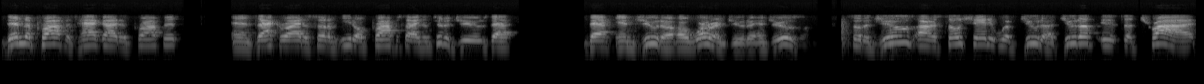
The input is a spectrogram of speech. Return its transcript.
Then the prophets, Haggai the prophet and Zechariah the son of Iddo prophesied unto the Jews that that in Judah or were in Judah and Jerusalem. So the Jews are associated with Judah. Judah is a tribe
